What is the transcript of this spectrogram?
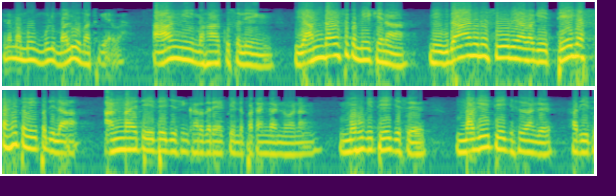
එහෙනම් මම මුළු මලුව මතු ගෑවා. ආන්ගේ මහා කුසලයෙන් යම් දවසක මේ කෙනා මේ උදාගෙන සූර්යයා වගේ තේජස් සහිතව ඉපදිලා අන් අයට ඒ තේජසින් කරදරයක් වෙන්න පටන් ගන්නවා නම් මොහුගේ තේජස මගේ තේජස ළඟ හරියට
